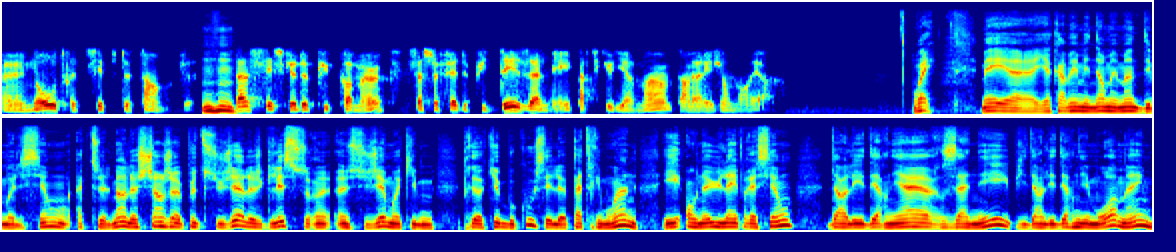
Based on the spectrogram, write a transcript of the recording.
un autre type de temple. Mhm. Ça, c'est ce que de plus commun. Ça se fait depuis des années, particulièrement dans la région de Montréal. Oui, mais euh, il y a quand même énormément de démolitions actuellement. Là, je change un peu de sujet. Là, je glisse sur un, sujet, moi, qui me préoccupe beaucoup, c'est le patrimoine. Et on a eu l'impression, dans les dernières années, puis dans les derniers mois même,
